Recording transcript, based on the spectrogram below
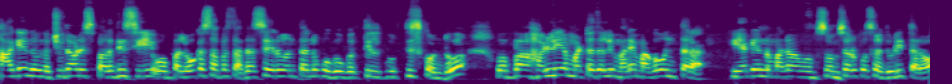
ಹಾಗೆ ನಾವು ಚುನಾವಣೆ ಸ್ಪರ್ಧಿಸಿ ಒಬ್ಬ ಲೋಕಸಭಾ ಸದಸ್ಯರು ಅಂತ ಗೊತ್ತಿಲ್ ಗುರ್ತಿಸ್ಕೊಂಡು ಒಬ್ಬ ಹಳ್ಳಿಯ ಮಟ್ಟದಲ್ಲಿ ಮನೆ ಮಗವಂತರ, ಹೇಗೆ ನಮ್ಮ ಮನ ಸಂಸಾರಕ್ಕೋಸ್ಕರ ದುಡಿತಾರೋ,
